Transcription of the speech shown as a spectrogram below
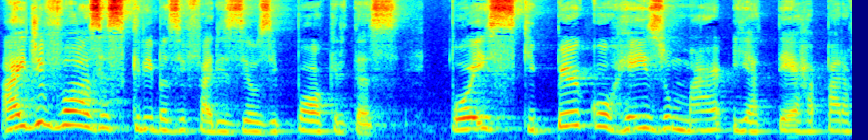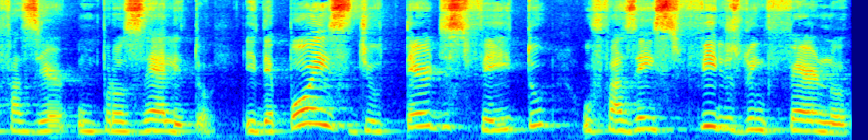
Ai de vós, escribas e fariseus hipócritas, pois que percorreis o mar e a terra para fazer um prosélito, e depois de o ter desfeito, o fazeis filhos do inferno,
